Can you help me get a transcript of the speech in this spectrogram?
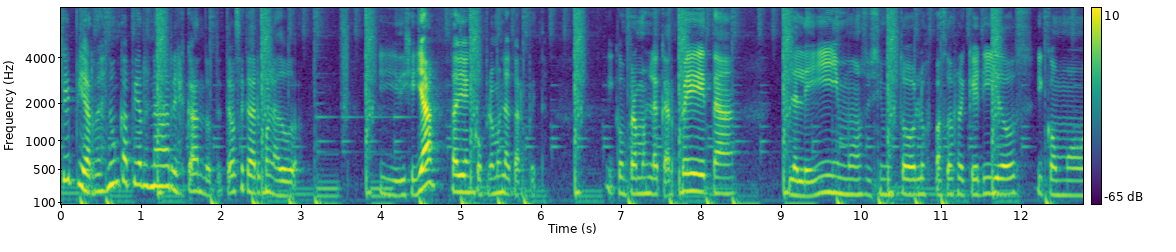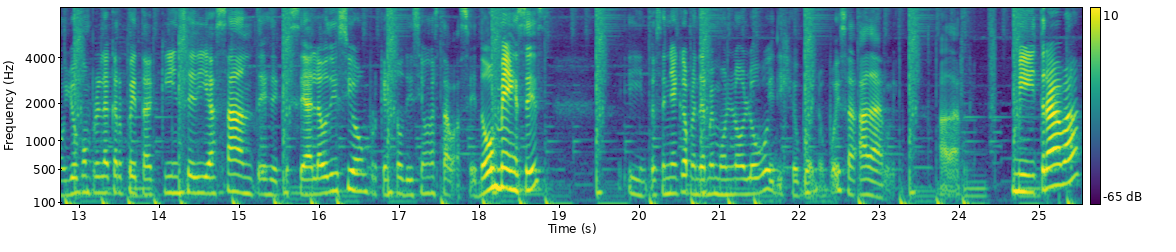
qué pierdes? Nunca pierdes nada arriesgándote. Te vas a quedar con la duda. Y dije, ya, está bien, compremos la carpeta. Y compramos la carpeta, la leímos, hicimos todos los pasos requeridos. Y como yo compré la carpeta 15 días antes de que sea la audición, porque esta audición estaba hace dos meses, y entonces tenía que aprenderme monólogo y dije, bueno, pues a, a darle, a darle. Mi traba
